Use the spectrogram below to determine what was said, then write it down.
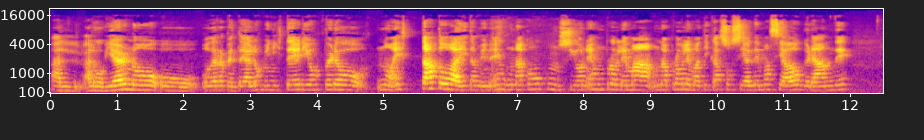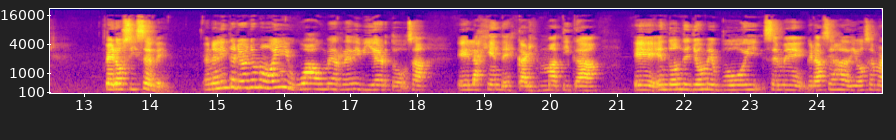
al, al, gobierno o, o, de repente a los ministerios, pero no está todo ahí también, es una conjunción, es un problema, una problemática social demasiado grande, pero sí se ve. En el interior yo me voy y wow, me redivierto. O sea, eh, la gente es carismática. Eh, en donde yo me voy, se me, gracias a Dios, se me,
